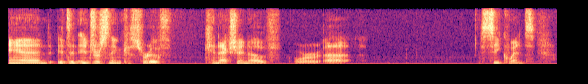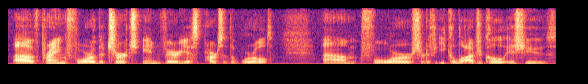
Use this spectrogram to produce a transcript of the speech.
and it's an interesting sort of connection of or uh, sequence of praying for the church in various parts of the world, um, for sort of ecological issues,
